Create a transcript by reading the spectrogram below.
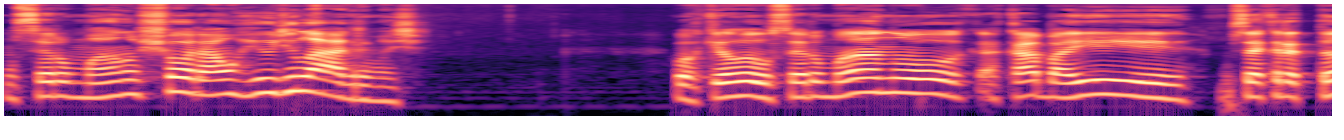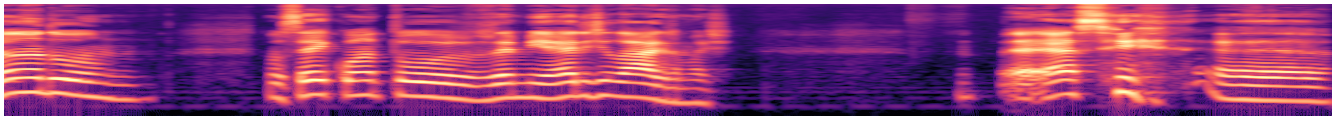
um ser humano chorar um rio de lágrimas. Porque o ser humano acaba aí secretando não sei quantos ml de lágrimas. É, é assim, é,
